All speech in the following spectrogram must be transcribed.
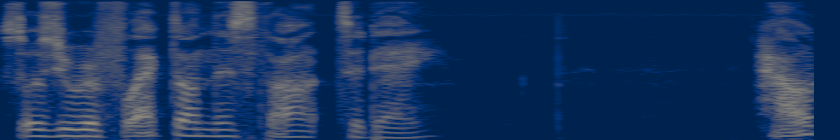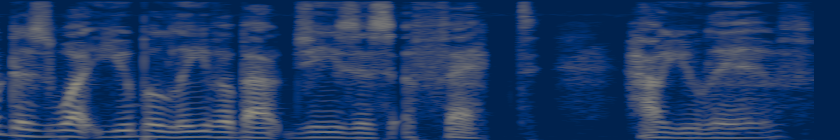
So, as you reflect on this thought today, how does what you believe about Jesus affect how you live?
